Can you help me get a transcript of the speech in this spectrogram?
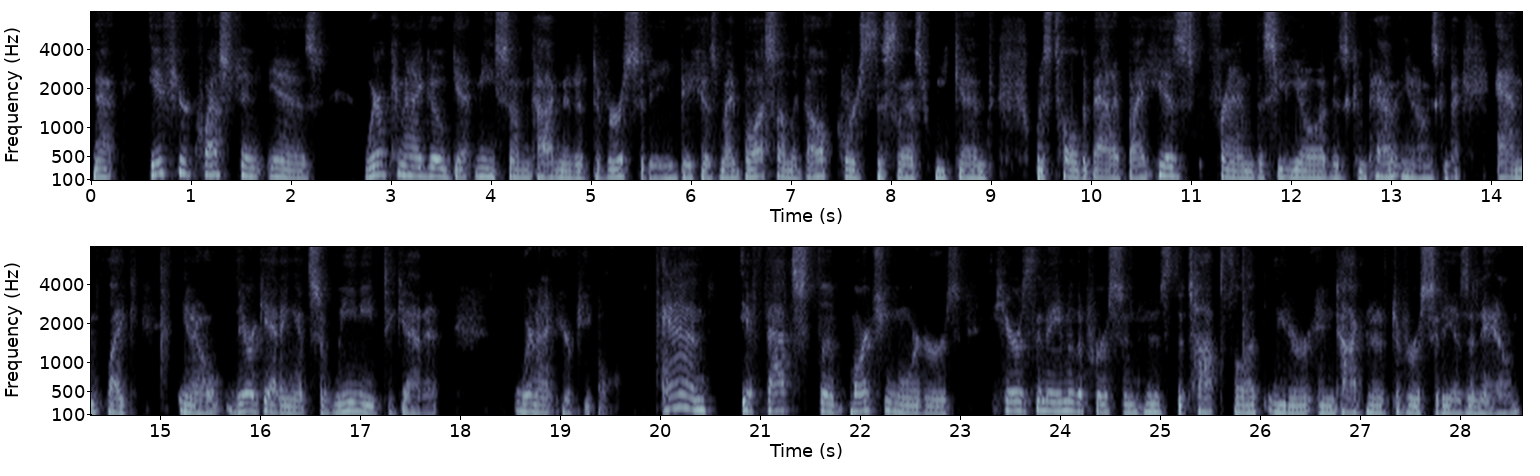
Now, if your question is, where can I go get me some cognitive diversity? Because my boss on the golf course this last weekend was told about it by his friend, the CEO of his compa- you know, his compa- and like, you know, they're getting it, so we need to get it we're not your people. And if that's the marching orders, here's the name of the person who's the top thought leader in cognitive diversity as a noun.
